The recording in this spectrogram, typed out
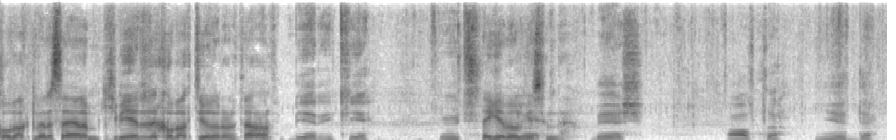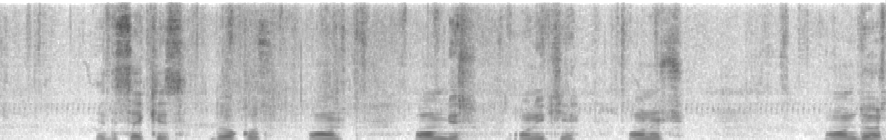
Kobakları sayalım. Kimi yerde de kobak diyorlar onu tamam mı? 1, 2, 3, Ege bölgesinde. 5, 6, 7, 7, 8, 9, 10, 11, 12, 13, 14,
